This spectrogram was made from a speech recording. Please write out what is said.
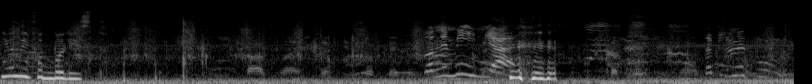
Юний футболіст. 5. Так що не думай.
